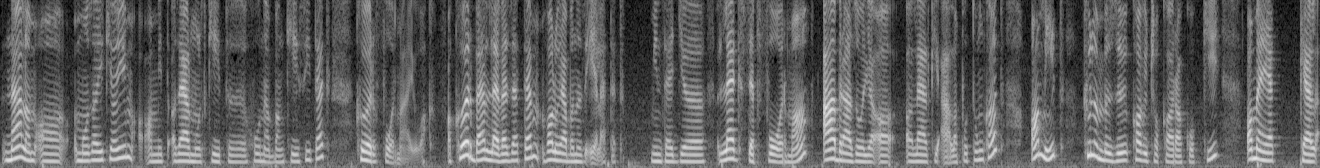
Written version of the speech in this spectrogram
Nálam a mozaikjaim, amit az elmúlt két hónapban készítek, körformájúak. A körben levezetem valójában az életet mint egy legszebb forma, ábrázolja a, a lelki állapotunkat, amit különböző kavicsokkal rakok ki, amelyekkel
